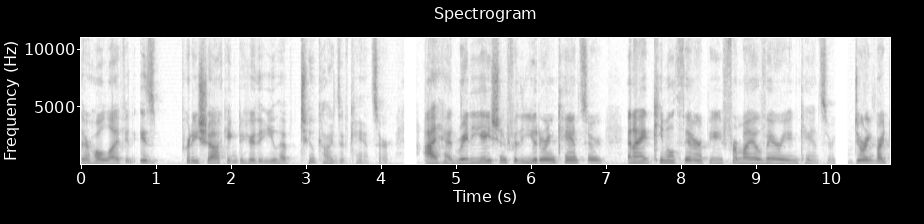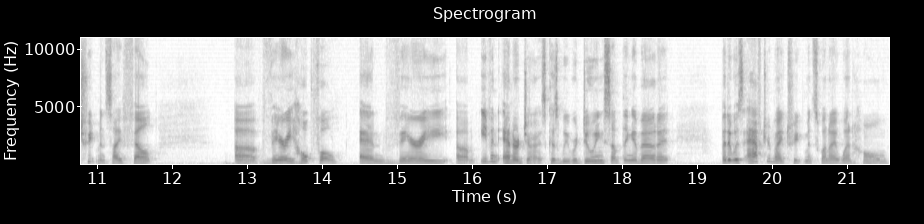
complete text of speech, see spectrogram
their whole life, it is pretty shocking to hear that you have two kinds of cancer. I had radiation for the uterine cancer, and I had chemotherapy for my ovarian cancer. During my treatments, I felt uh, very hopeful and very um, even energized because we were doing something about it. But it was after my treatments when I went home,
